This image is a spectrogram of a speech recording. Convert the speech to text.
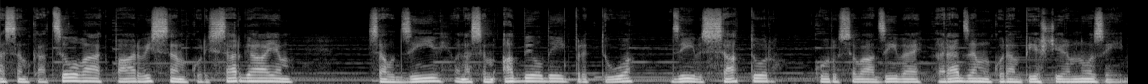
esam kā cilvēki pār visam, kuri sargājam savu dzīvi un esam atbildīgi pret to dzīves saturu, kuru savā dzīvē redzam un kuram piešķīram nozīmi.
